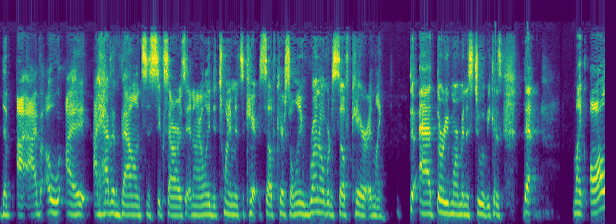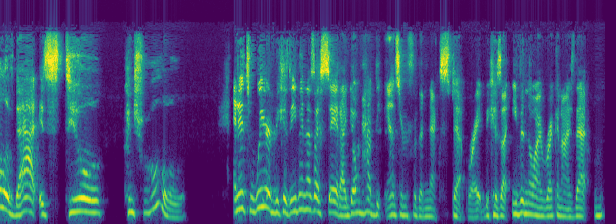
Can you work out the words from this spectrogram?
the I, have oh I I haven't balanced in six hours and I only did 20 minutes of care, self-care. So only run over to self-care and like add 30 more minutes to it because that like all of that is still control. And it's weird because even as I say it, I don't have the answer for the next step, right? Because I, even though I recognize that mm,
